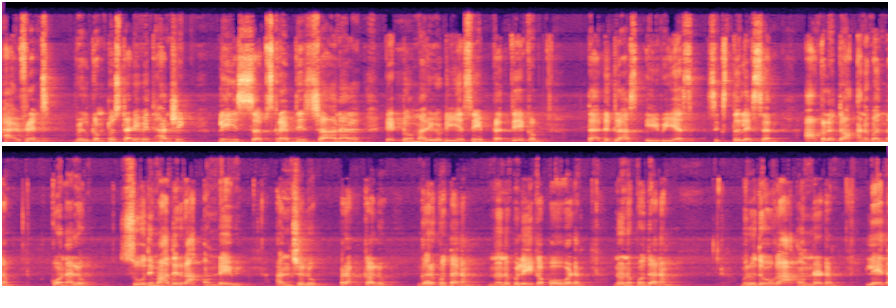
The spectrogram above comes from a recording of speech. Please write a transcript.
Hi friends welcome to study with Hanshik please subscribe this channel TET మరియు డిఎస్సి ప్రత్యేకం third class EVS sixth lesson ఆకలితో అనుబంధం కొనలు సూది మాదిరిగా ఉండేవి అంచులు ప్రక్కలు గరుకుతనం నునుపు లేకపోవడం నునుపుదనం మృదువుగా ఉండటం లేత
